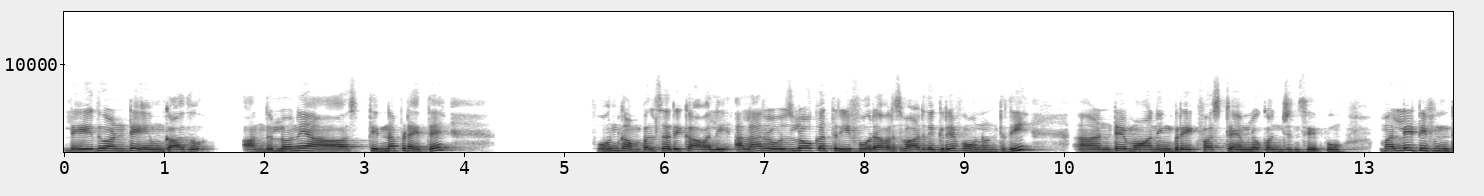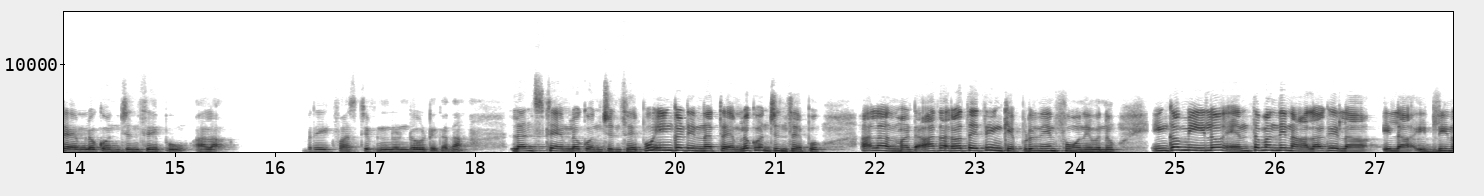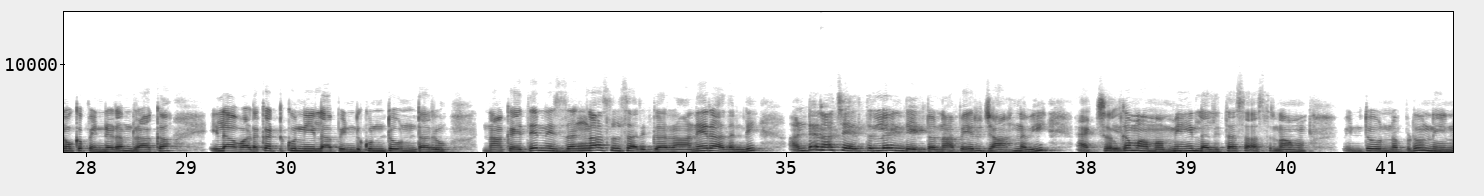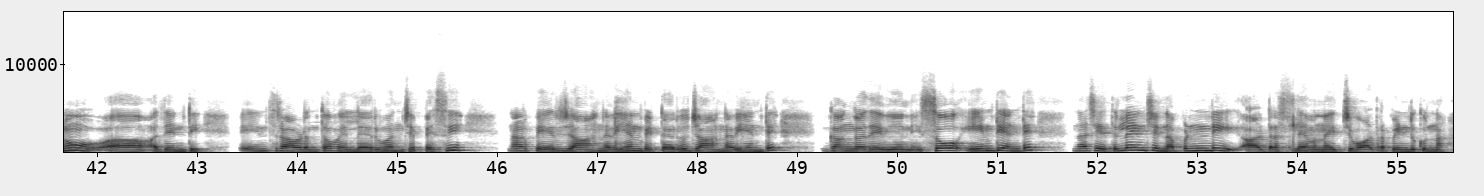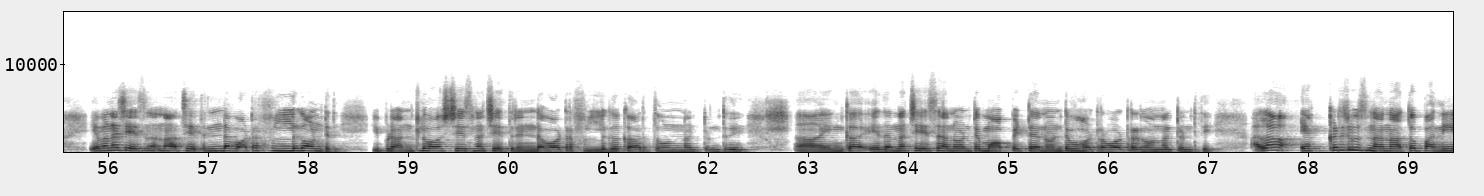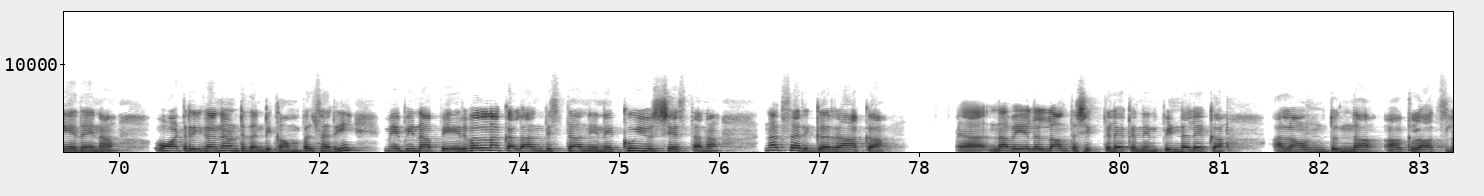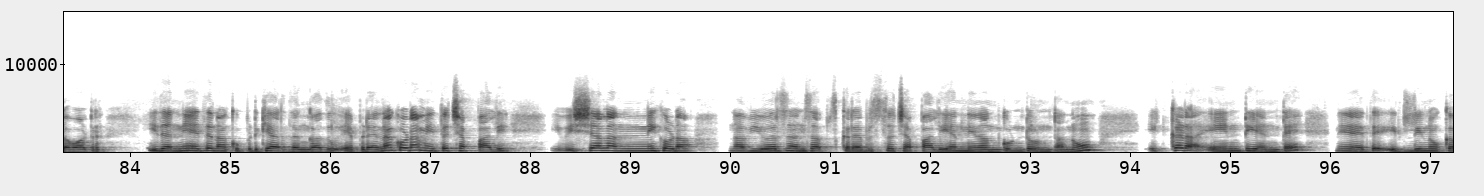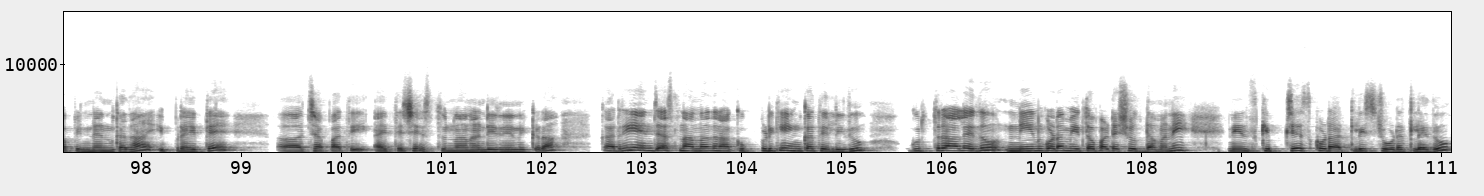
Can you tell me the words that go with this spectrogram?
లేదు అంటే ఏం కాదు. అందులోనే ఆ తిన్నప్పుడైతే ఫోన్ కంపల్సరీ కావాలి. అలా రోజులో ఒక త్రీ ఫోర్ అవర్స్ వాడి దగ్గరే ఫోన్ ఉంటుంది. అంటే మార్నింగ్ బ్రేక్ఫాస్ట్ టైంలో కొంచెం సేపు మళ్ళీ టిఫిన్ టైంలో కొంచెం సేపు అలా. బ్రేక్ఫాస్ట్ టిఫిన్ రెండు ఒకటి కదా. లంచ్ టైంలో కొంచెం సేపు ఇంకా డిన్నర్ టైంలో కొంచెం సేపు. అలా అనమాట ఆ తర్వాత అయితే ఇంకెప్పుడు నేను ఫోన్ ఇవ్వను. ఇంకా మీలో ఎంతమంది నాలాగా ఇలా ఇలా ఇడ్లీని ఒక పిండడం రాక ఇలా వడకట్టుకుని ఇలా పిండుకుంటూ ఉంటారు? నాకైతే నిజంగా అసలు సరిగ్గా రానే రాదండి. అంటే నా చరిత్రలో ఏంటో నా పేరు జాహ్నవి. యాక్చువల్గా మా మమ్మీ లలిత సహస్రనామం వింటూ ఉన్నప్పుడు నేను అదేంటి పెయిన్స్ రావడంతో వెళ్ళారు అని చెప్పేసి నా పేరు జాహ్నవి అని పెట్టారు. జాహ్నవి అంటే గంగాదేవి అని. సో ఏంటి అంటే నా చేతుల్లో నేను చిన్నప్పటి నుండి ఆ డ్రెస్సులు ఏమన్నా ఇచ్చి వాటర్ పిండుకున్నా ఏమన్నా చేసినా నా చేతి నిండా వాటర్ ఫుల్గా ఉంటుంది. ఇప్పుడు అంట్లు వాష్ చేసిన చేతి నిండా వాటర్ ఫుల్గా కారుతూ ఉన్నట్టు ఉంటుంది ఇంకా ఏదన్నా చేశాను అంటే మాప్ పెట్టాను అంటే వాటర్ వాటర్గా ఉన్నట్టు ఉంటుంది అలా ఎక్కడ చూసినా నాతో పని ఏదైనా వాటరీగానే ఉంటుందండి కంపల్సరీ. మేబీ నా పేరు వల్ల నాకు అలా అనిపిస్తా నేను ఎక్కువ యూస్ చేస్తానా? నాకు సరిగ్గా రాక నా వేలల్లో అంత శక్తి లేక నేను పిండలేక అలా ఉంటుందా ఆ క్లాత్స్లో వాటర్? ఇదన్నీ అయితే నాకు ఇప్పటికీ అర్థం కాదు. ఎప్పుడైనా కూడా మీతో చెప్పాలి. ఈ విషయాలన్నీ కూడా నా వ్యూవర్స్ అండ్ సబ్స్క్రైబర్స్తో చెప్పాలి అని నేను అనుకుంటూ ఉంటాను. ఇక్కడ ఏంటి అంటే నేనైతే ఇడ్లీని ఒక పిండాను కదా ఇప్పుడైతే చపాతి అయితే చేస్తున్నానండి నేను ఇక్కడ. కర్రీ ఏం చేస్తున్నా అన్నది నాకు ఇప్పటికీ ఇంకా తెలీదు. గుర్తు రాలేదు. నేను కూడా మీతో పాటే చూద్దామని నేను స్కిప్ చేసి కూడా అట్లీస్ట్ చూడట్లేదు.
